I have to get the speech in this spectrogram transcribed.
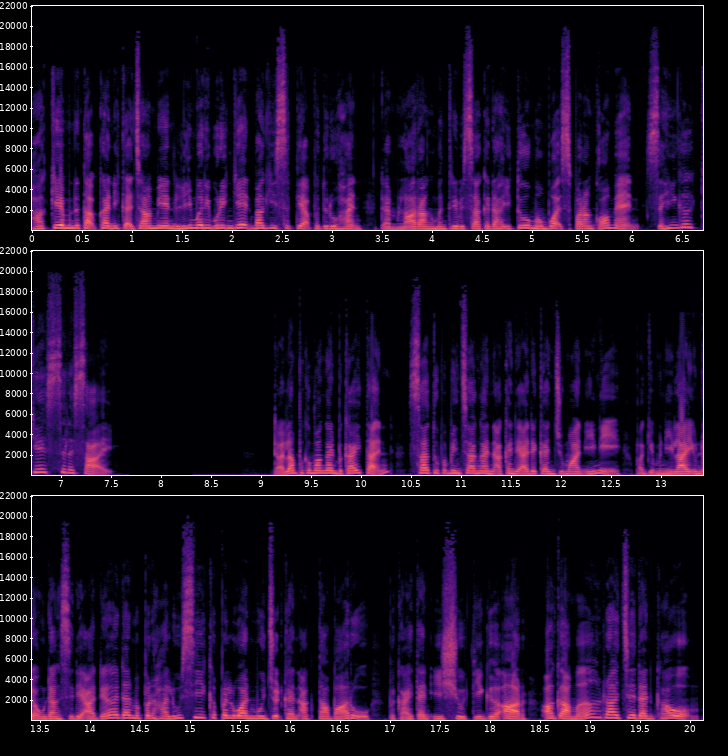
Hakim menetapkan ikat jamin RM5,000 bagi setiap pertuduhan dan melarang Menteri Besar Kedah itu membuat sebarang komen sehingga kes selesai. Dalam perkembangan berkaitan, satu perbincangan akan diadakan Jumaat ini bagi menilai undang-undang sedia ada dan memperhalusi keperluan mewujudkan akta baru berkaitan isu 3R, agama, raja dan kaum.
